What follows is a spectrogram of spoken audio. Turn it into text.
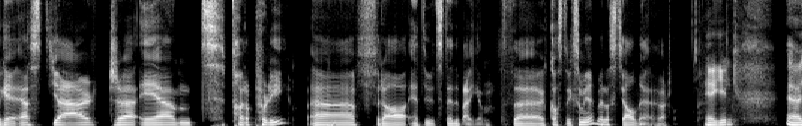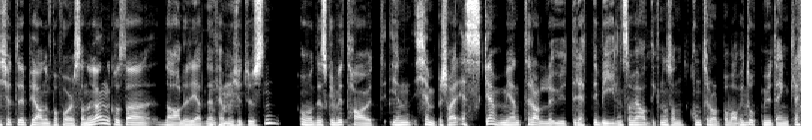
Ok, jeg stjal en t- paraply eh, fra et utested i Bergen. Det koster ikke så mye, men jeg stjal det i hvert fall. Egil? Jeg kjøpte piano på Forza en gang, det kosta da allerede 25 000. Og det skulle vi ta ut i en kjempesvær eske med en tralle ut rett i bilen, så vi hadde ikke noen sånn kontroll på hva vi tok med ut, egentlig.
